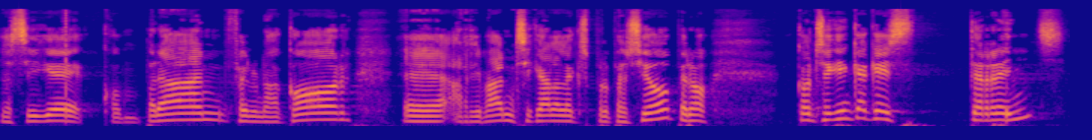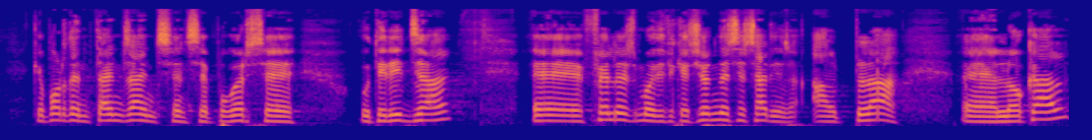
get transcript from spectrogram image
ja sigui comprant, fent un acord, eh, arribant, si cal, a l'expropiació, però aconseguint que aquells terrenys que porten tants anys sense poder-se utilitzar, eh, fer les modificacions necessàries al pla eh, local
